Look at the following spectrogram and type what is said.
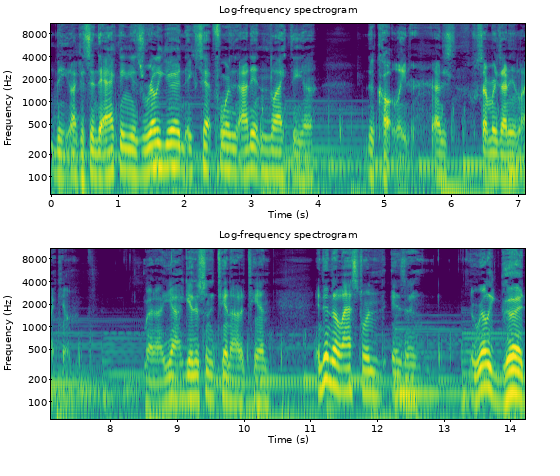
the like I said, the acting is really good, except for the, I didn't like the uh, the cult leader. I just for some reason I didn't like him. But uh, yeah, I give this one a ten out of ten. And then the last one is a, really good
